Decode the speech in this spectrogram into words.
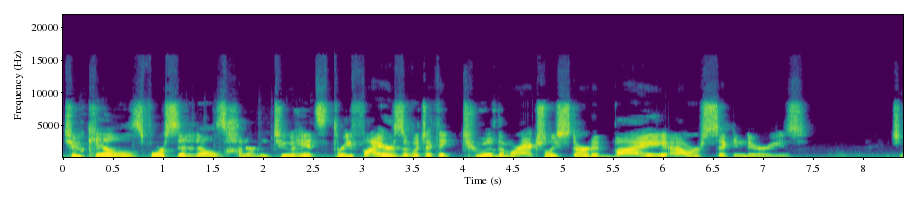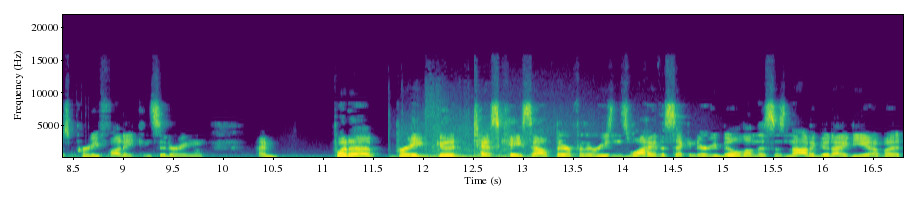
Two kills, four Citadels, 102 hits, three fires, of which I think two of them were actually started by our secondaries which is pretty funny considering I put a pretty good test case out there for the reasons why the secondary build on this is not a good idea, but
